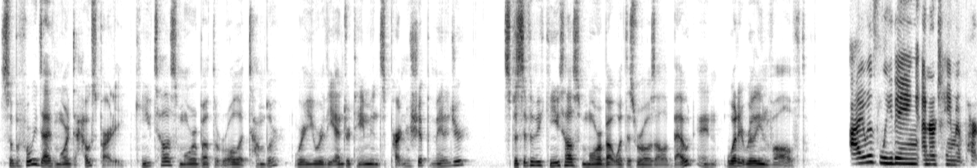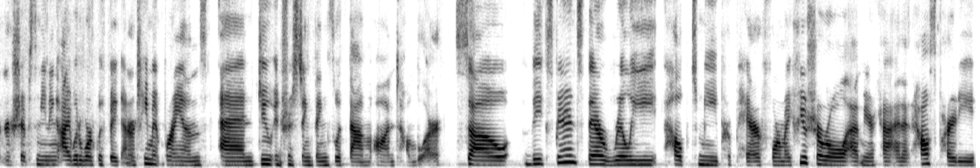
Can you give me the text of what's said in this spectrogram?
So before we dive more into House Party, can you tell us more about the role at Tumblr, where you were the entertainment's partnership manager? Specifically, can you tell us more about what this role is all about and what it really involved? I was leading entertainment partnerships, meaning I would work with big entertainment brands and do interesting things with them on Tumblr. So the experience there really helped me prepare for my future role at Meerkat and at House Party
